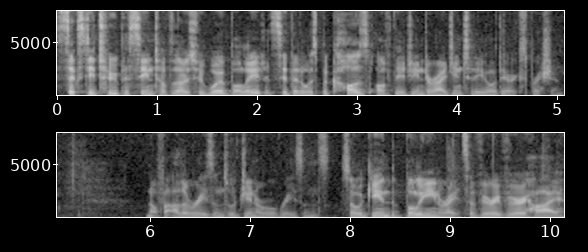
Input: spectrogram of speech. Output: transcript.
62% of those who were bullied said that it was because of their gender identity or their expression, not for other reasons or general reasons. So again, the bullying rates are very, very high.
